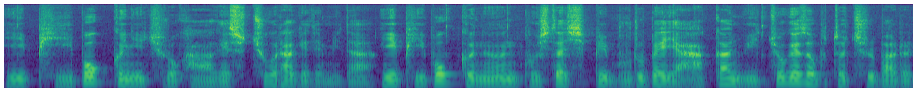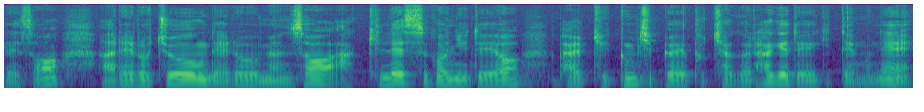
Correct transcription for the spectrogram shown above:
이 비복근이 주로 강하게 수축을 하게 됩니다. 이 비복근은 보시다시피 무릎의 약간 위쪽에서부터 출발을 해서 아래로 쭉 내려오면서 아킬레스건이 되어 발 뒤꿈치뼈에 부착을 하게 되기 때문에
